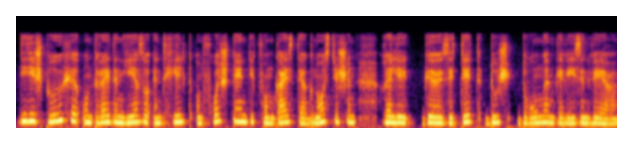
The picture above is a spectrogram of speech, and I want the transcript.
die die Sprüche und Reden Jesu enthielt und vollständig vom Geist der gnostischen Religiosität durchdrungen gewesen wäre,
